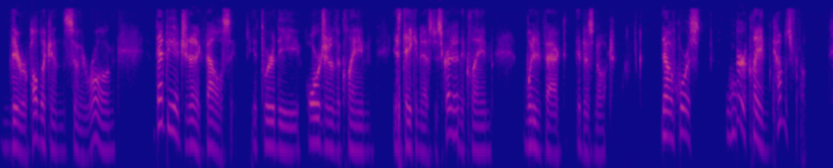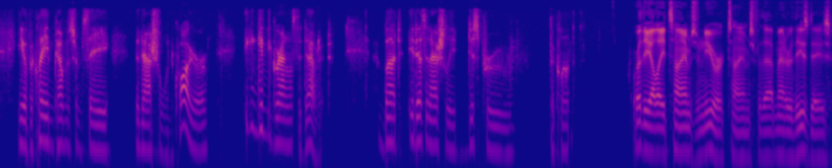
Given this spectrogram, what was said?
they're Republicans, so they're wrong, that'd be a genetic fallacy. It's where the origin of the claim is taken as discrediting the claim, when in fact it does not. Now, of course, where a claim comes from, you know, if a claim comes from, say, the National Enquirer, it can give you grounds to doubt it, but it doesn't actually disprove the claim. Or the LA Times or New York Times, for that matter, these days.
